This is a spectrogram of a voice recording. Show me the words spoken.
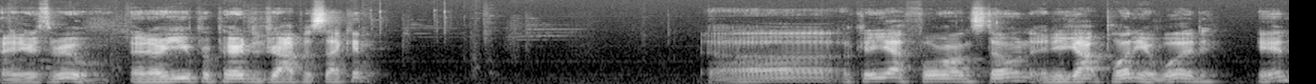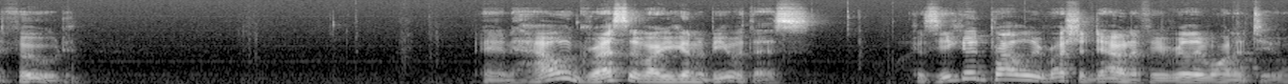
And you're through. And are you prepared to drop a second? Uh, okay, yeah, four on stone, and you got plenty of wood and food. And how aggressive are you going to be with this? Because he could probably rush it down if he really wanted to.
